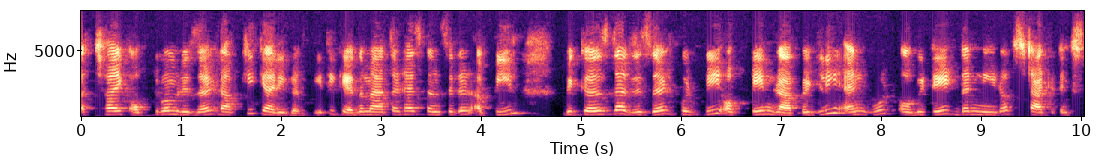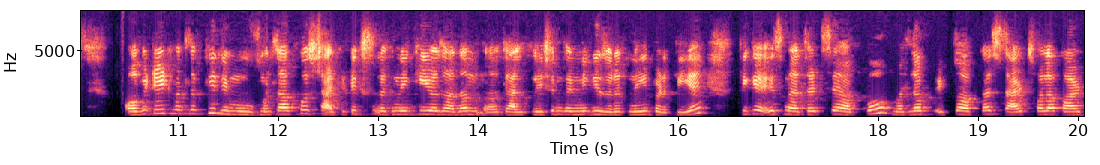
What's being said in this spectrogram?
अच्छा एक ऑप्टिमम रिज़ल्ट आपकी कैरी करती है, ठीक है? The method has consider appeal because the result could be obtained rapidly and would obviate the need of statistics. Obviate मतलब कि रिमूव मतलब आपको स्टैटिस्टिक्स रखने की और ज़्यादा कैलकुलेशन करने की ज़रूरत नहीं पड़ती है, ठीक है? इस मेथड से आपको मतलब एक तो आपका स्टैट्स वाला पार्ट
